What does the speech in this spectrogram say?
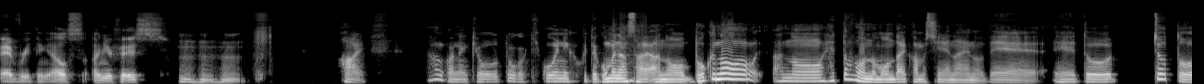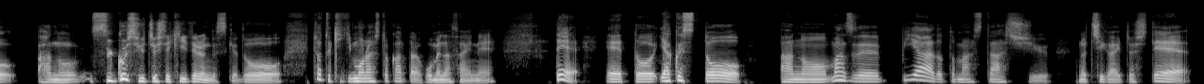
everything else on your face. うんうんうん はい。なんかね、今日音が聞こえにくくてごめんなさい。あの、僕の、あの、ヘッドフォンの問題かもしれないので、えっ、と、ちょっと、あの、すっごい集中して聞いてるんですけど、ちょっと聞き漏らしとかあったらごめんなさいね。で、えっ、と、訳すと、あの、まず、ビアードとマスタッシュの違いとして、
